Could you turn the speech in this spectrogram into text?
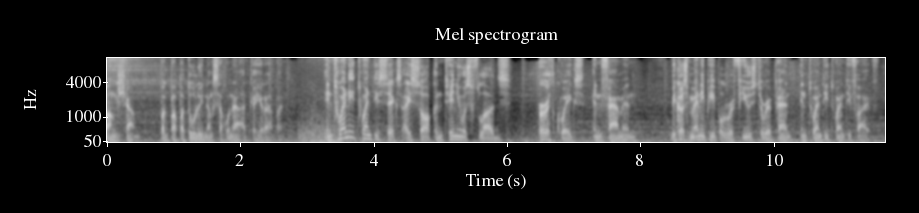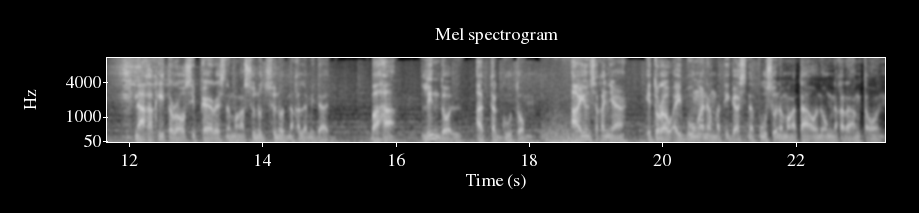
Pangsyam, pagpapatuloy ng sakuna at kahirapan. In 2026, I saw continuous floods, earthquakes, and famine because many people refused to repent in 2025. Nakakita raw si Perez ng mga sunod-sunod na kalamidad, baha, lindol at taggutom. Ayon sa kanya, ito raw ay bunga ng matigas na puso ng mga tao noong nakaraang taon.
